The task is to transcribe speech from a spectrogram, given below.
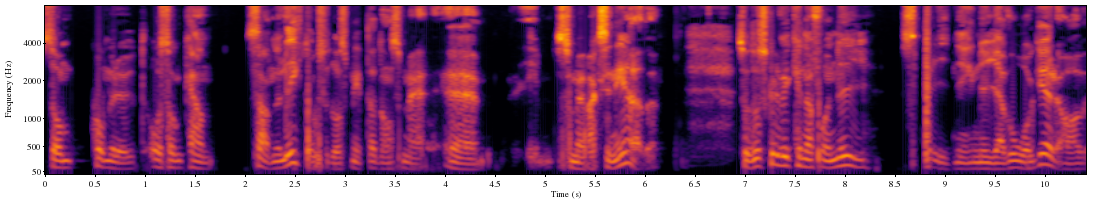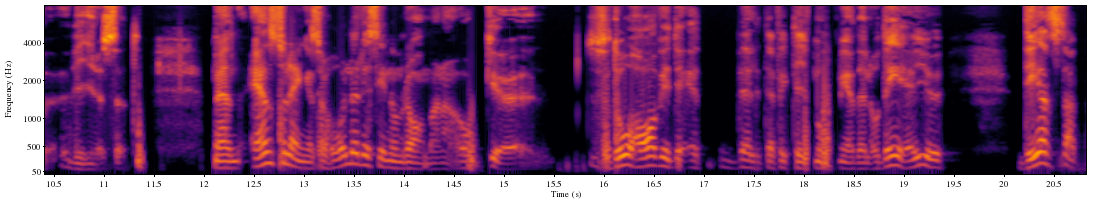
som kommer ut och som kan sannolikt också då smitta de som är, eh, som är vaccinerade. Så då skulle vi kunna få en ny spridning, nya vågor av viruset. Men än så länge så håller det sig inom ramarna och eh, så då har vi ett väldigt effektivt motmedel och det är ju dels att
